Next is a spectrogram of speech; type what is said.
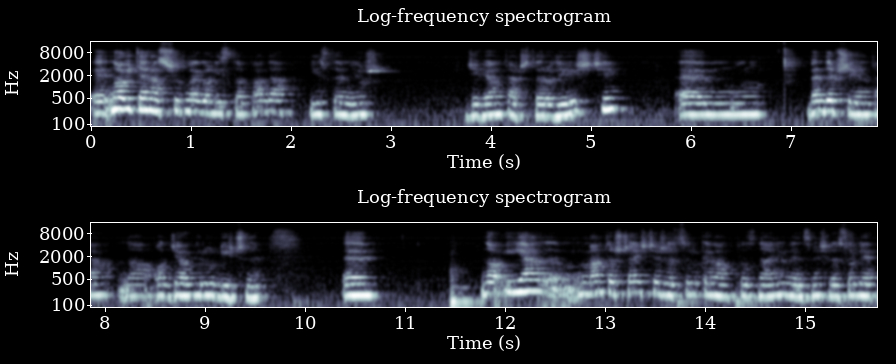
E, no i teraz 7 listopada jestem już 9.40. E, będę przyjęta na oddział chirurgiczny. No i ja mam to szczęście, że córkę mam w Poznaniu, więc myślę sobie,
